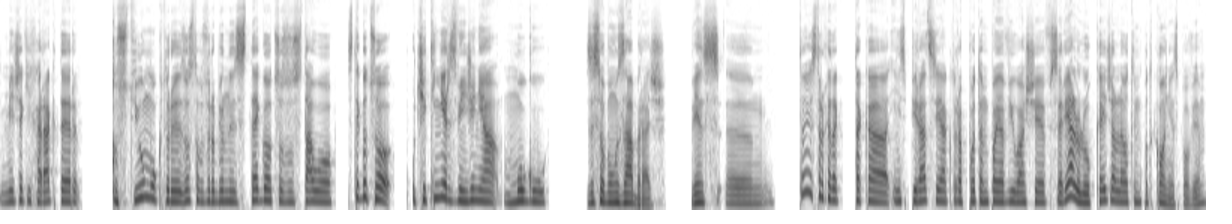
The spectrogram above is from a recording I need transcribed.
mieć taki charakter kostiumu, który został zrobiony z tego, co zostało, z tego, co uciekinier z więzienia mógł ze sobą zabrać. Więc to jest trochę tak, taka inspiracja, która potem pojawiła się w serialu Luke Cage, ale o tym pod koniec powiem.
